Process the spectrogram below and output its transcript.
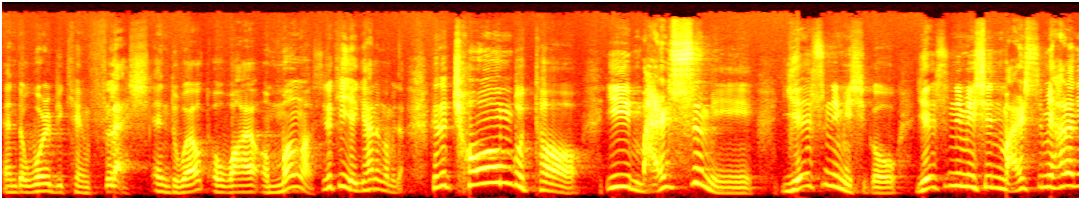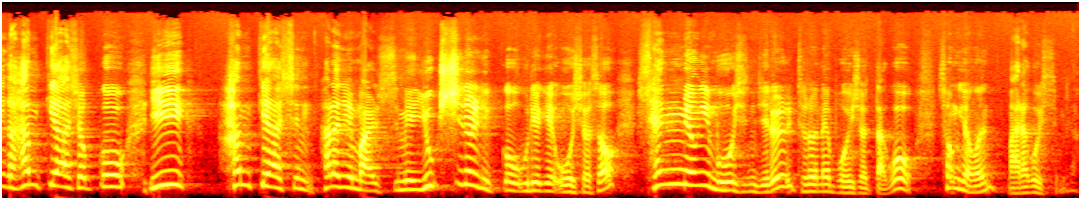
and the word became flesh and dwelt a while among us. 이렇게 얘기하는 겁니다. 그래서 처음부터 이 말씀이 예수님이시고 예수님이신 말씀이 하나님과 함께 하셨고 이 함께 하신 하나님의 말씀이 육신을 입고 우리에게 오셔서 생명이 무엇인지를 드러내 보이셨다고 성경은 말하고 있습니다.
